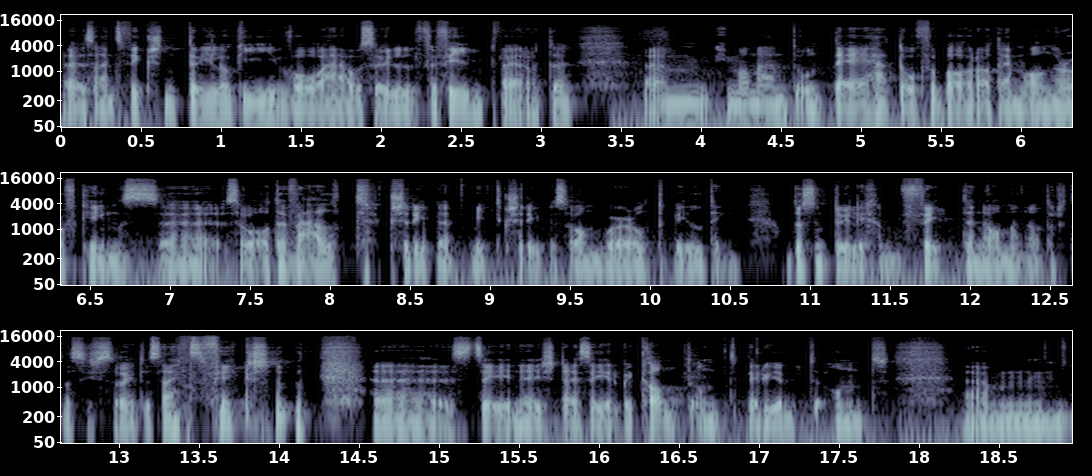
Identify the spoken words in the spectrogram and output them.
äh, Science-Fiction-Trilogie, die auch soll verfilmt werden ähm, im Moment. Und der hat offenbar an dem Honor of Kings äh, so an der Welt geschrieben, mitgeschrieben, so am World-Building. Und das ist natürlich ein fetter Name, oder? Das ist so in der Science-Fiction-Szene ist der sehr bekannt und berühmt und ähm,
